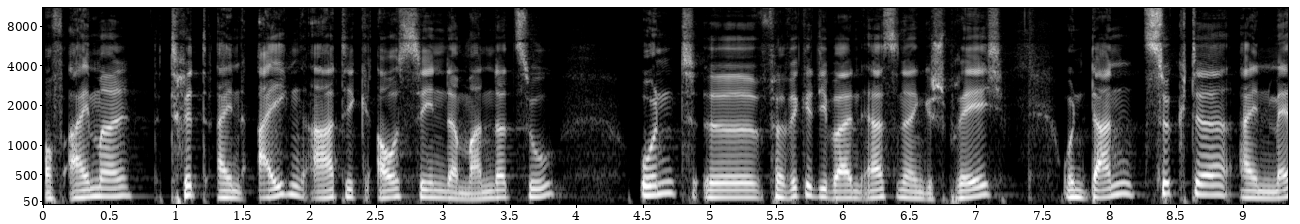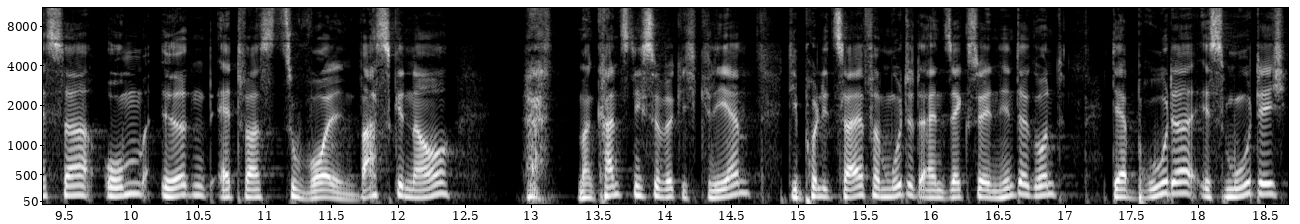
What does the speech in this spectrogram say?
Auf einmal tritt ein eigenartig aussehender Mann dazu und äh, verwickelt die beiden erst in ein Gespräch und dann zückt er ein Messer, um irgendetwas zu wollen. Was genau? Man kann es nicht so wirklich klären. Die Polizei vermutet einen sexuellen Hintergrund. Der Bruder ist mutig,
